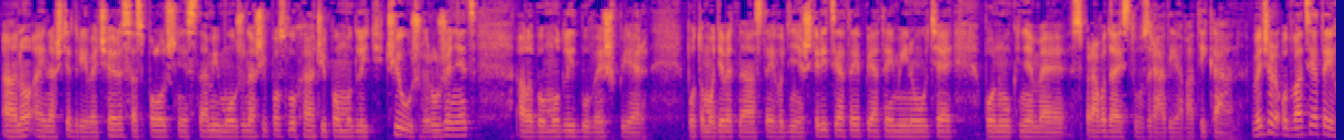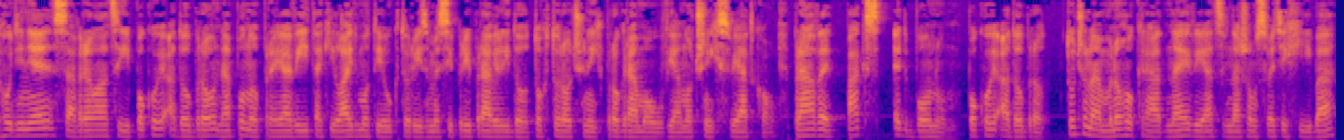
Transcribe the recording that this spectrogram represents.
Áno, aj na štedrý večer sa spoločne s nami môžu naši poslucháči pomodliť či už ruženec alebo modlitbu vešpier. Potom o 19. hodine 45. minúte ponúkneme spravodajstvo z Rádia Vatikán. Večer o 20. hodine sa v relácii Pokoj a dobro naplno prejaví taký leitmotív, ktorý sme si pripravili do tohto ročných programov Vianočných sviatkov. Práve Pax et Bonum, pokoj a dobro, to, čo nám mnohokrát najviac v našom svete chýba,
